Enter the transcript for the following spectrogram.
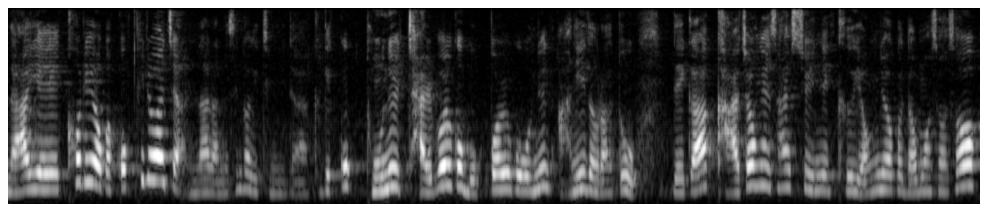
나의 커리어가 꼭 필요하지 않나라는 생각이 듭니다. 그게 꼭 돈을 잘 벌고 못 벌고는 아니더라도 내가 가정에서 할 수 있는 그 영역을 넘어서서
